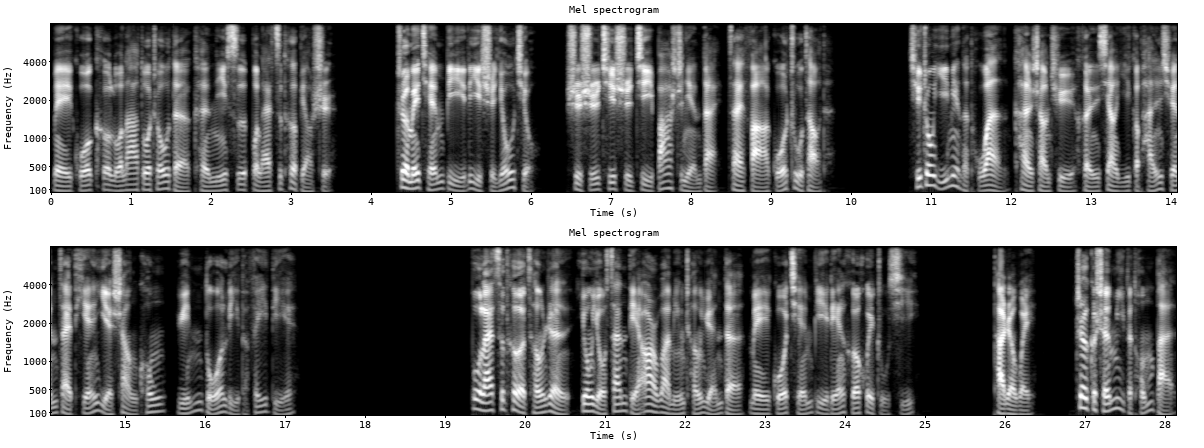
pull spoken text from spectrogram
美国科罗拉多州的肯尼斯·布莱斯特表示，这枚钱币历史悠久，是17世纪80年代在法国铸造的。其中一面的图案看上去很像一个盘旋在田野上空云朵里的飞碟。布莱斯特曾任拥有3.2万名成员的美国钱币联合会主席。他认为，这个神秘的铜板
